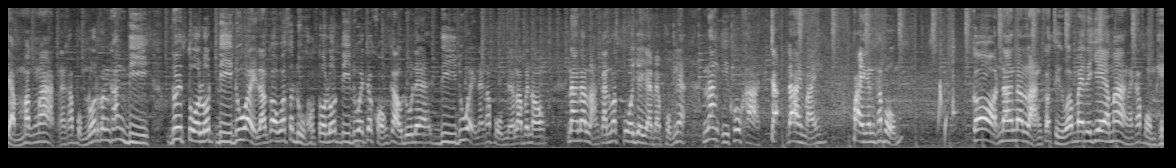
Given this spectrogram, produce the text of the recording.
แจ่มมากๆนะครับผมรถค่อนข้างดี ด้วยตัวรถดีด้วย แล้วก็วัสดุของตัวรถดีด้วยเจ้าของเก่าดูแลดีด้วยนะครับผมเดี๋ยวเราไปน้องนั่งด้านหลังกันว่าตัวใหญ่ ๆ แบบผมเนี่ยนั่งอีโคคาร์จะได้ไหม ไปกันครับผม ก็นั่งด้านหลังก็ถือว่าไม่ได้แย่มากนะครับผมเฮ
